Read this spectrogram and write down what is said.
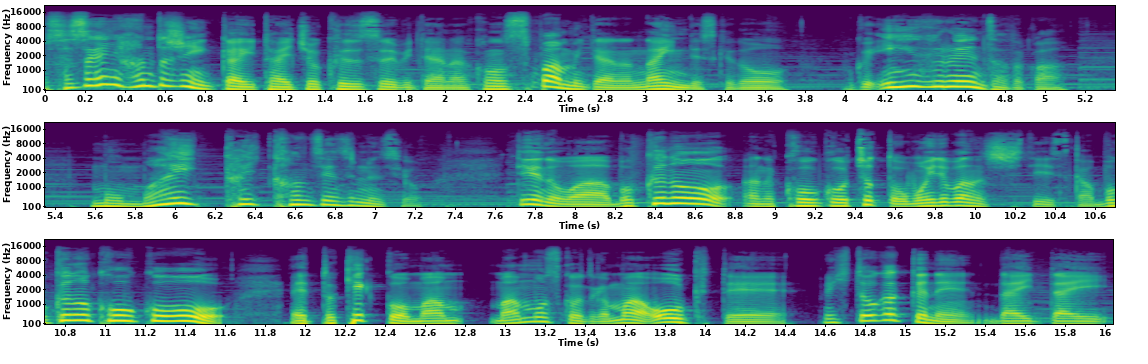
さすがに半年に1回体調崩すみたいなこのスパンみたいなのないんですけど僕インフルエンザとかもう毎回感染するんですよ。っていうのは僕のあの高校ちょっと思い出話していいですか？僕の高校を、えっと、結構マンマンモス校とかまあ多くて1学年大体、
